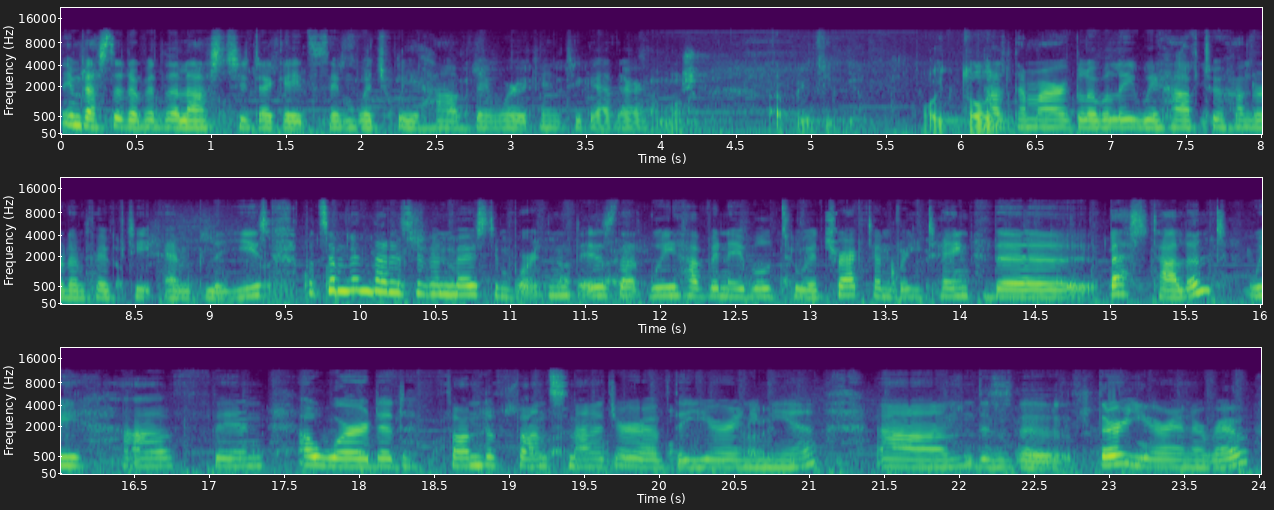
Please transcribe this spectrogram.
invested over the last two decades in which we have been working together. Altamar globally we have 250 employees, but something that is even most important is that we have been able to attract and retain the best talent. We have been awarded Fund of Funds Manager of the Year in EMEA. Um, this is the third year in a row.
